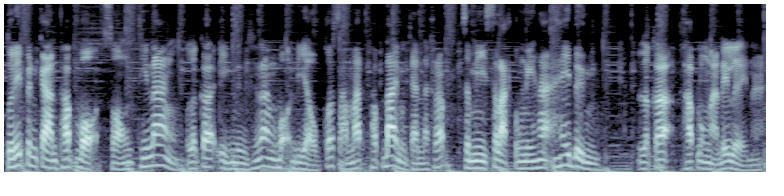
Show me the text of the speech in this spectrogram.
ตัวนี้เป็นการพับเบาะ 2 ที่นั่ง แล้วก็อีกหนึ่งที่นั่งเบาะเดี่ยวก็สามารถพับได้เหมือนกันนะครับ จะมีสลักตรงนี้นะให้ดึงแล้วก็พับลงมาได้เลยนะ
